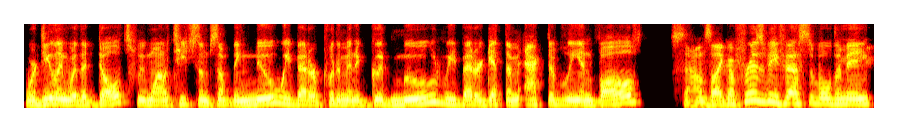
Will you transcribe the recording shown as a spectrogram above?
We're dealing with adults. We want to teach them something new. We better put them in a good mood. We better get them actively involved sounds like a frisbee festival to me.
